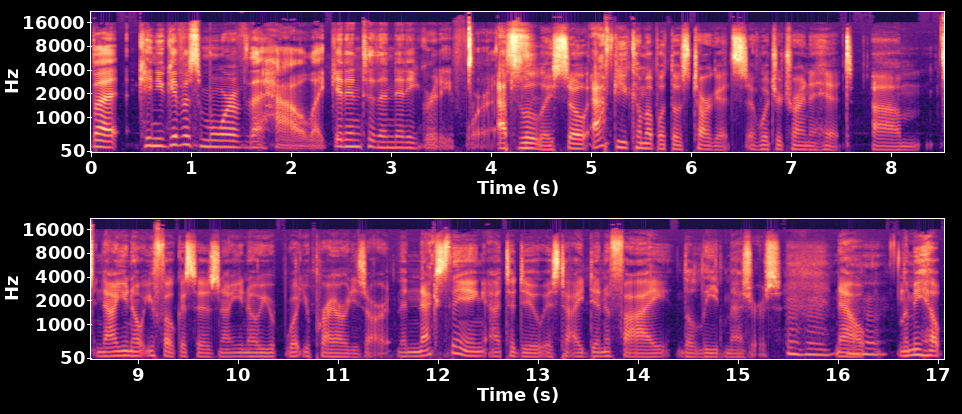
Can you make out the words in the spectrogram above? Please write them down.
But can you give us more of the how? Like, get into the nitty gritty for us. Absolutely. So after you come up with those targets of what you're trying to hit, um, now you know what your focus is. Now you know your, what your priorities are. The next thing to do is to identify the lead measures. now, let me help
